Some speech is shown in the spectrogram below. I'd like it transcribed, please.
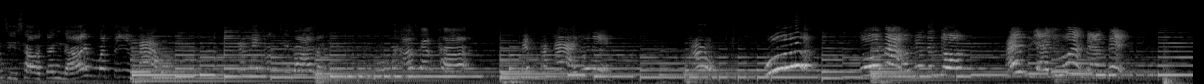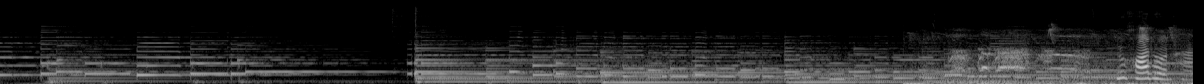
มันสิเศร้าจังได้มาตีหน้ามึงแล้วเห็นมันสิบายแล้วดิกูไปหาซักผ้าเก็บตะกร้าอยู่นี่เอ้าโอ้โดนมากมีแต่โจมให้เสียอยู่ว่าแบบนี้หนูขอโทษค่ะ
